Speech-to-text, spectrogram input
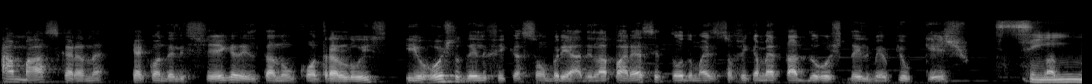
a máscara, né? Que é quando ele chega, ele está num contraluz e o rosto dele fica sombreado. Ele aparece todo, mas só fica metade do rosto dele, meio que o queixo. Sim.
